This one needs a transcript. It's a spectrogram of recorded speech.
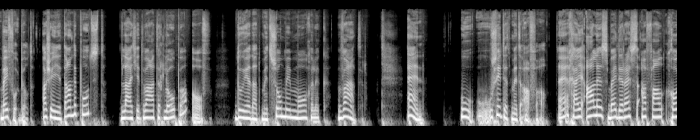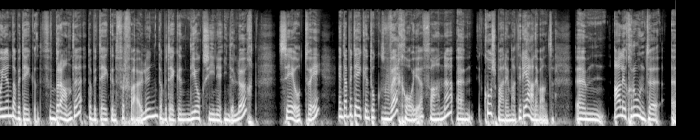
Bijvoorbeeld, als je je tanden poetst, laat je het water lopen of doe je dat met zo min mogelijk water. En hoe, hoe zit het met afval? Ga je alles bij de rest afval gooien? Dat betekent verbranden, dat betekent vervuiling, dat betekent dioxine in de lucht, CO2. En dat betekent ook weggooien van um, kostbare materialen. Want um, alle groente uh,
